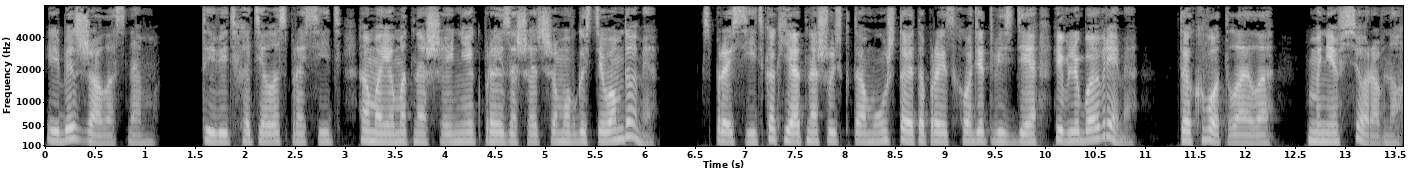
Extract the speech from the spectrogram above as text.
и безжалостным. Ты ведь хотела спросить о моем отношении к произошедшему в гостевом доме? Спросить, как я отношусь к тому, что это происходит везде и в любое время? Так вот, Лайла, мне все равно.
